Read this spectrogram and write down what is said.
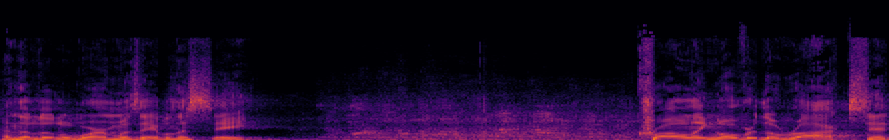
And the little worm was able to see crawling over the rocks, it,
